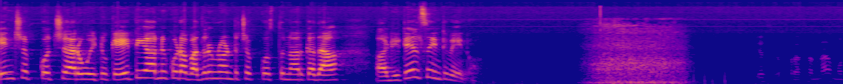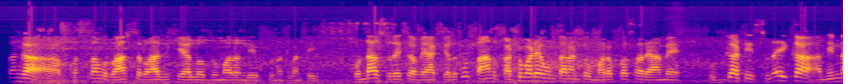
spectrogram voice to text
ఏం చెప్పుకొచ్చారు? ఇటు కేటీఆర్ని కూడా వదలను అంటూ చెప్పుకొస్తున్నారు కదా. డీటెయిల్స్ ఏంటి వేణు? మొత్తంగా ప్రస్తుతం రాష్ట్ర రాజకీయాల్లో దుమారం లేపుతున్నటువంటి కొండా సురేఖ వ్యాఖ్యలకు తాను కట్టుబడే ఉంటానంటూ మరొకసారి ఆమె ఉద్ఘాటిస్తున్నాయి ఇక నిన్న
